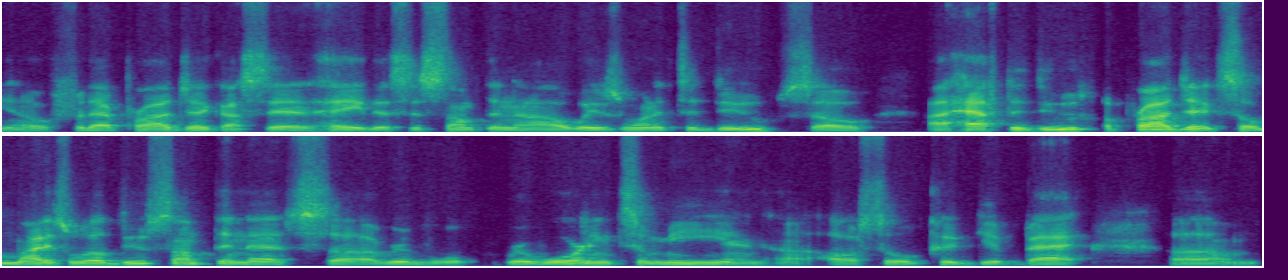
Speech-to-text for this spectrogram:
you know, for that project, I said, hey, this is something I always wanted to do. So I have to do a project. So might as well do something that's uh, re- rewarding to me and uh, also could give back um,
